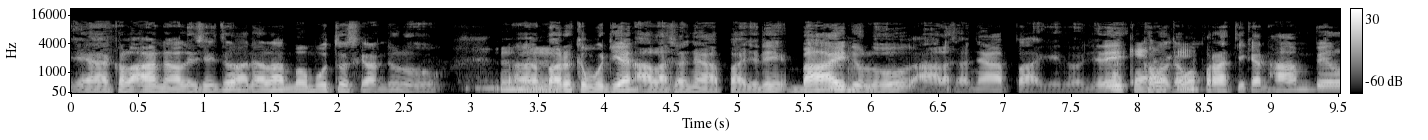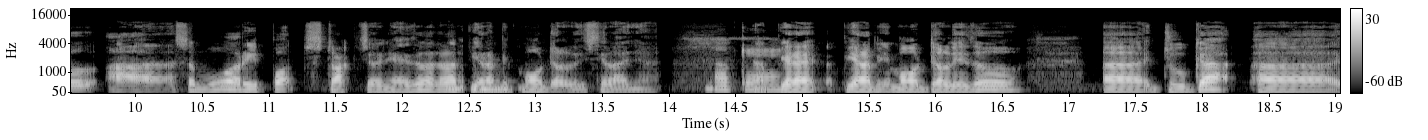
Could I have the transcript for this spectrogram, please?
Ya kalau analis itu adalah memutuskan dulu, mm-hmm. uh, baru kemudian alasannya apa. Jadi buy mm-hmm. dulu alasannya apa gitu. Jadi okay, kalau okay. kamu perhatikan hampir uh, semua report structure-nya itu adalah pyramid model istilahnya. Okay. Nah pyramid model itu uh, juga uh,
